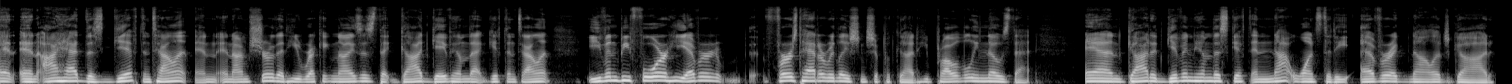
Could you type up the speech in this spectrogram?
and and I had this gift and talent and and I'm sure that he recognizes that God gave him that gift and talent even before he ever first had a relationship with God. He probably knows that. And God had given him this gift and not once did he ever acknowledge God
